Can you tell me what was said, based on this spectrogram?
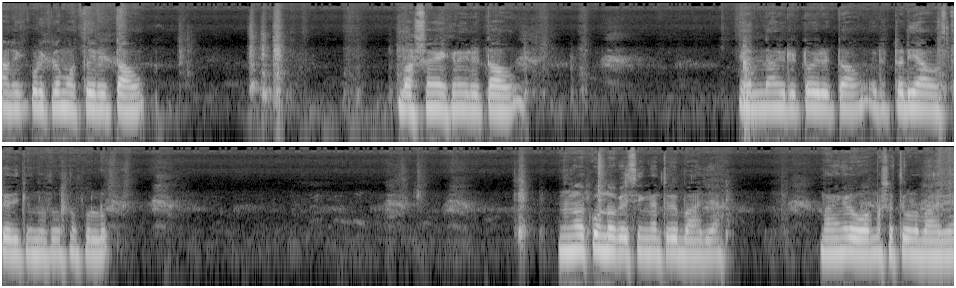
അലക്കി കുടിക്കലും മൊത്തം ഇരുട്ടാവും. ഭക്ഷണം കഴിക്കണം ഇരുട്ടാവും. എല്ലാം ഇരുട്ടോ ഇരുട്ടാവും. ഇരുട്ടടിയാവും അവസ്ഥയായിരിക്കും ദിവസം ഫുള്ളും നിങ്ങൾക്കുണ്ടോ കേസ് ഇങ്ങനത്തെ ഒരു ഭാര്യ? ഭയങ്കര ഓർമ്മശക്തിയുള്ള ഭാര്യ.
